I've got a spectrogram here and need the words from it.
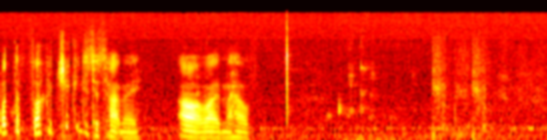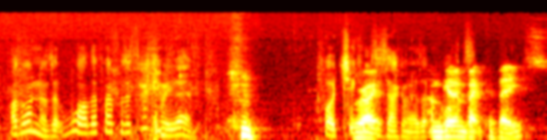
What the fuck? A chicken just attacked me. Oh, right, my health. I was wondering, I was like, what the fuck was attacking me then? I thought a chicken Right. was attacking me. I was like, I'm going back to base.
